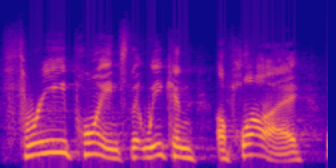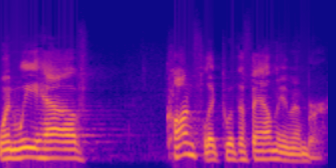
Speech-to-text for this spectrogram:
three points that we can apply when we have conflict with a family member.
